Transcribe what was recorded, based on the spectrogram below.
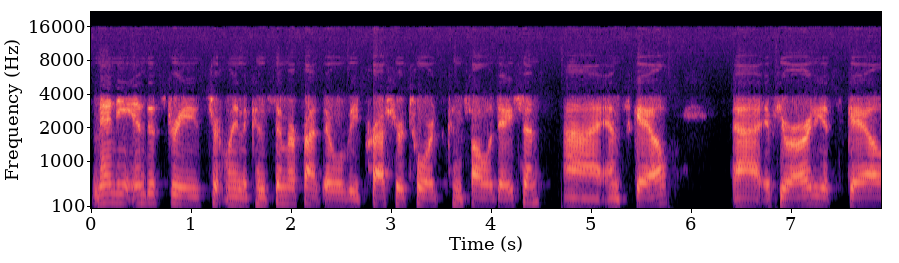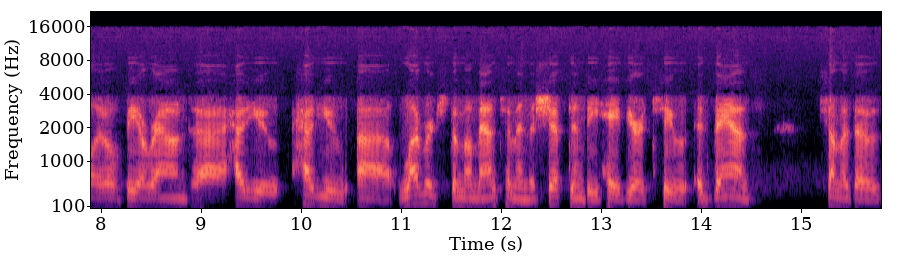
many industries, certainly in the consumer front, there will be pressure towards consolidation uh, and scale. Uh, if you're already at scale, it'll be around uh, how do you how do you uh, leverage the momentum and the shift in behavior to advance some of those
